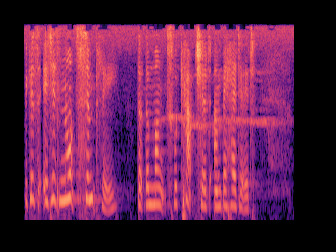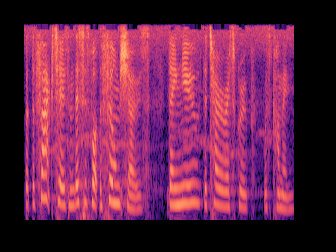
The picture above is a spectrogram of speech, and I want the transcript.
Because it is not simply that the monks were captured and beheaded but the fact is, and this is what the film shows, they knew the terrorist group was coming.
